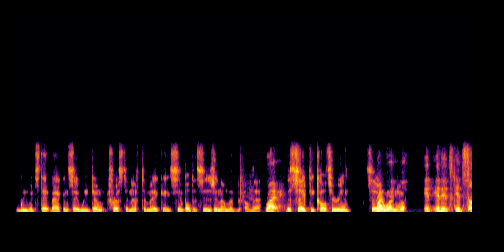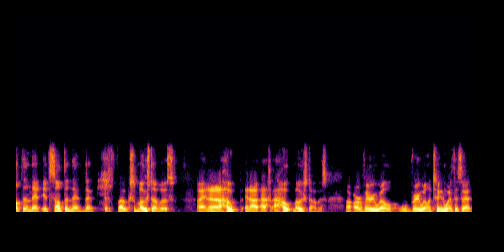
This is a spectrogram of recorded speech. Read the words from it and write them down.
we would step back and say we don't trust enough to make a simple decision on the on the Right. the safety culture in. So right. Well, you know, well, and, and it's it's something that it's something that that, that folks, most of us, and I hope and I, I hope most of us are, are very well very well in tune with is that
